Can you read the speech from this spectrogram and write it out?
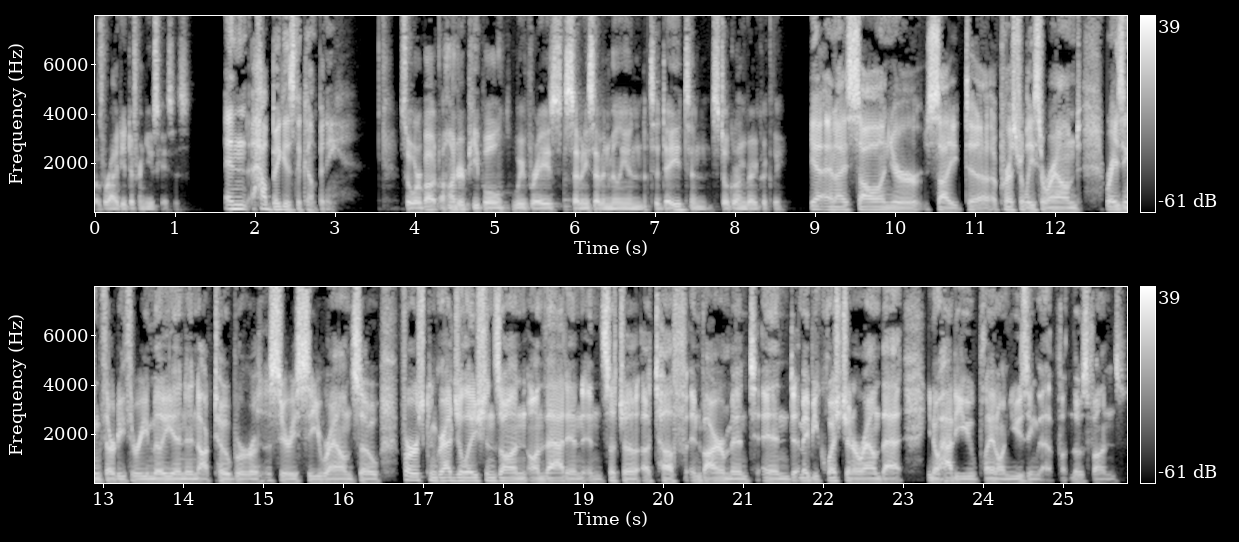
a variety of different use cases. And how big is the company? So we're about 100 people. We've raised 77 million to date and still growing very quickly. Yeah, and I saw on your site uh, a press release around raising 33 million in October, a Series C round. So first, congratulations on on that in in such a, a tough environment, and maybe question around that. You know, how do you plan on using that those funds?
